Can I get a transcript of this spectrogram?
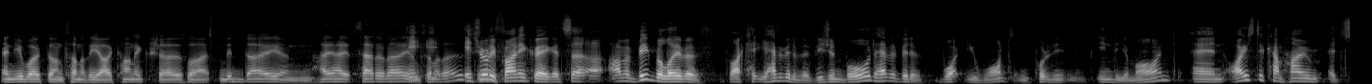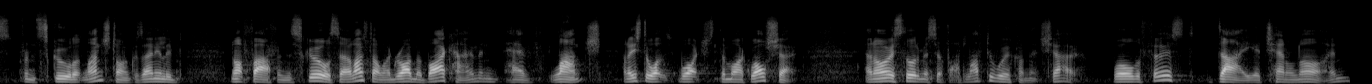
And you worked on some of the iconic shows like Midday and Hey Hey It's Saturday and it, some of those? It's yeah. really funny, Greg. It's a, uh, I'm a big believer of, like, you have a bit of a vision board, have a bit of what you want and put it in, into your mind. And I used to come home at, from school at lunchtime because I only lived not far from the school. So at lunchtime, I'd ride my bike home and have lunch. And I used to watch, watch the Mike Walsh show. And I always thought to myself, I'd love to work on that show. Well, the first day at Channel 9,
